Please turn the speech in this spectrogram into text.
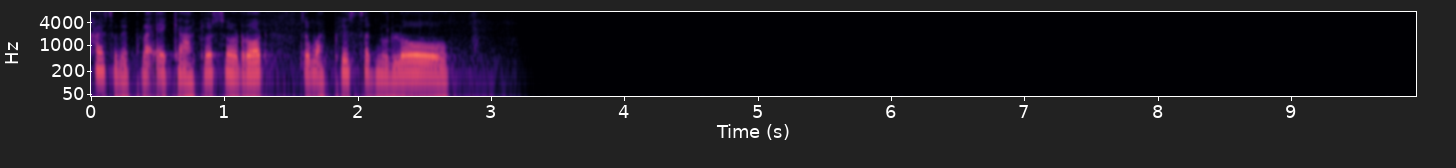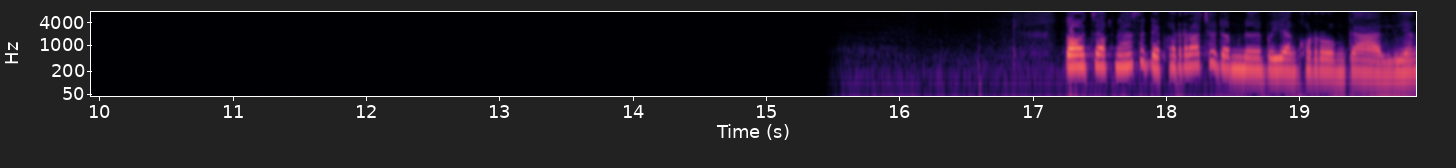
ค่ายสมเด็จพระเอกาทศรสจังหวัดพิษณุโลก ต่อจากนั้นเสด็จพระราชดำเนินไปยังโครงการเลี้ยง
